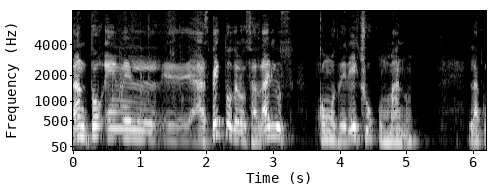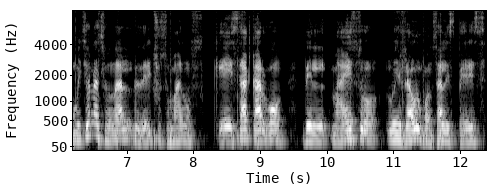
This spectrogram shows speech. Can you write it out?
tanto en el eh, aspecto de los salarios como derecho humano, la Comisión Nacional de Derechos Humanos, que está a cargo del maestro Luis Raúl González Pérez,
